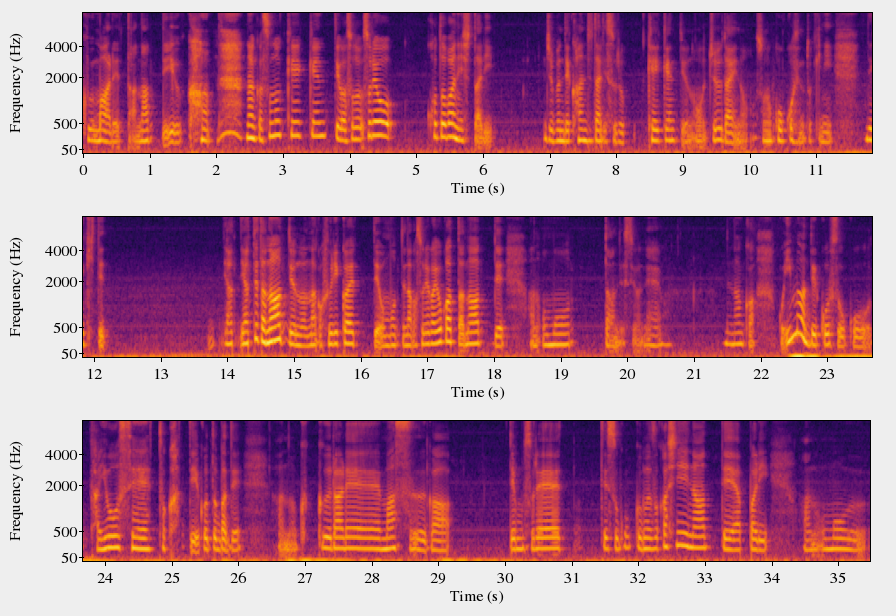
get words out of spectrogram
育まれたなっていうか なんかその経験っていうかそそれを言葉にしたり自分で感じたりする経験っていうのを10代のその高校生の時にできてややってたなっていうのをなんか振り返ってって思ってなんかそれが良かったなってあの思ったんですよね。でなんかこう今でこそこう多様性とかっていう言葉であのくくられますがでもそれってすごく難しいなってやっぱりあの思う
